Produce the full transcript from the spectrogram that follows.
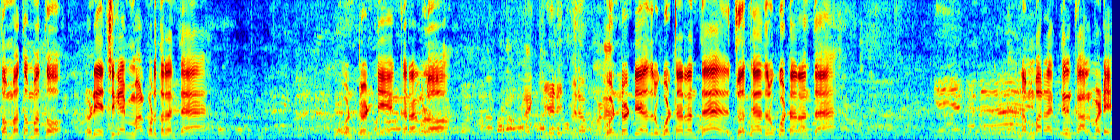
ತೊಂಬತ್ತೊಂಬತ್ತು. ನೋಡಿ ಹೆಚ್ಚಿಗೆ ಮಾಡ್ಕೊಡ್ತಾರಂತೆ. ಒನ್ ಟ್ವೆಂಟಿ ಕರಗಳು. ಒನ್ ಟ್ವೆಂಟಿ ಆದರೂ ಕೊಟ್ಟಾರಂತೆ, ಜೊತೆ ಆದರೂ ಕೊಟ್ಟಾರಂತೆ. ನಂಬರ್ ಹಾಕ್ತೀನಿ ಕಾಲ್ ಮಾಡಿ.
